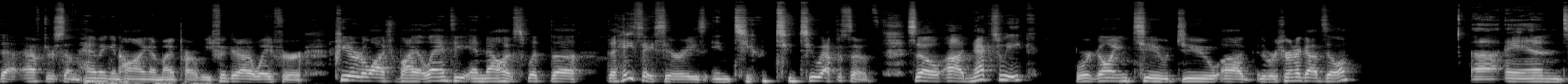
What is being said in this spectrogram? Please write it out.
That after some hemming and hawing on my part, we figured out a way for Peter to watch Biollante and now have split the the Heisei series into two, two episodes. So uh, next week we're going to do uh, the Return of Godzilla, uh, and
